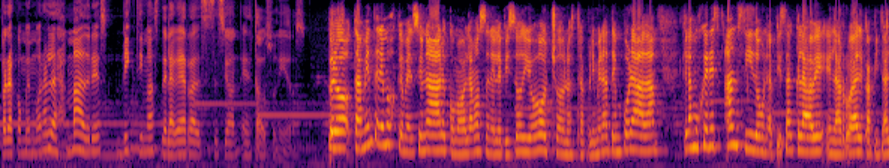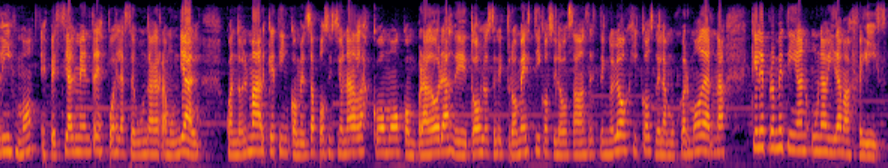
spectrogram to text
para conmemorar a las madres víctimas de la guerra de secesión en Estados Unidos. Pero también tenemos que mencionar, como hablamos en el episodio 8 de nuestra primera temporada, que las mujeres han sido una pieza clave en la rueda del capitalismo, especialmente después de la Segunda Guerra Mundial, cuando el marketing comenzó a posicionarlas como compradoras de todos los electrodomésticos y los avances tecnológicos de la mujer moderna que le prometían una vida más feliz.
